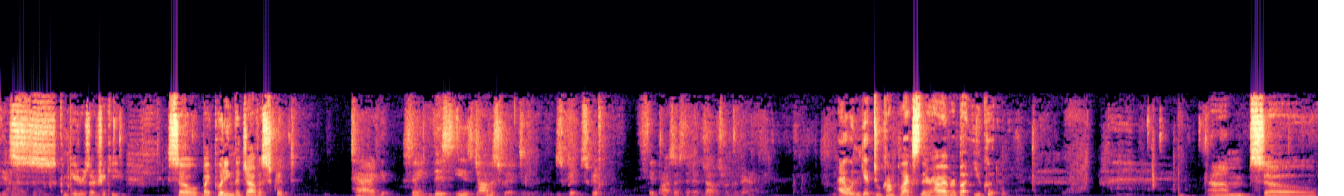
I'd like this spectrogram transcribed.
Yes, computers are tricky. So by putting the JavaScript tag saying this is JavaScript, script, script, it processed it as JavaScript apparently. I wouldn't get too complex there, however, but you could. Um, so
